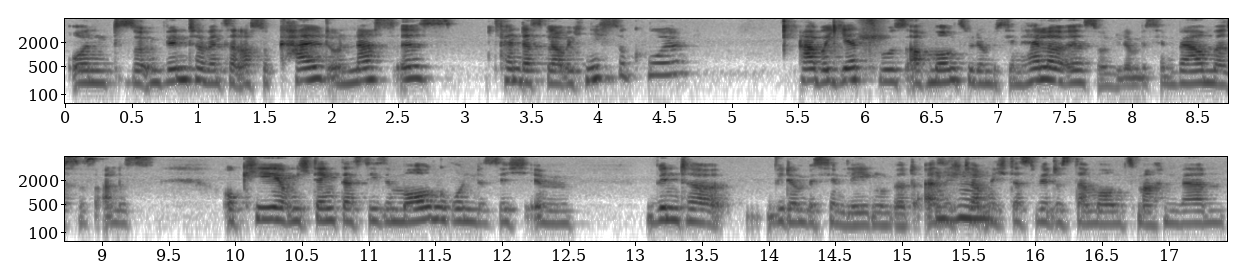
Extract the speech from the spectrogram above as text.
Und so im Winter, wenn es dann auch so kalt und nass ist, fände das, glaube ich, nicht so cool. Aber jetzt, wo es auch morgens wieder ein bisschen heller ist und wieder ein bisschen wärmer ist, ist alles okay. Und ich denke, dass diese Morgenrunde sich im Winter wieder ein bisschen legen wird. Also mhm. ich glaube nicht, dass wir das da morgens machen werden.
